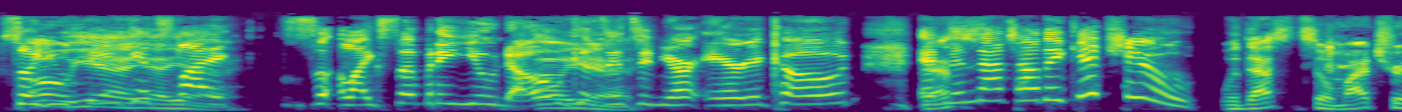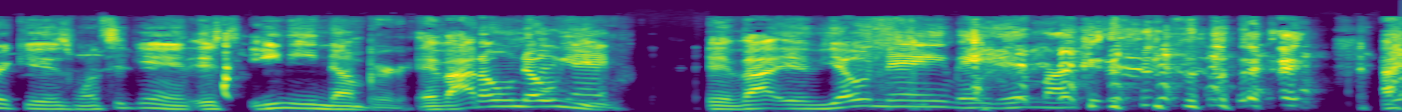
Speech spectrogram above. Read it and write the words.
So you oh, think yeah, it's like like somebody you know because oh, yeah. it's in your area code and that's, then that's how they get you well that's so my trick is once again it's any number if i don't know okay. you if I if your name ain't in my, I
